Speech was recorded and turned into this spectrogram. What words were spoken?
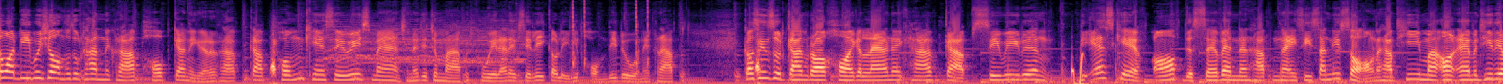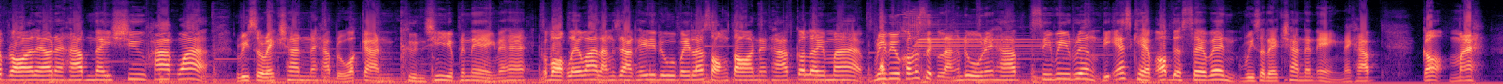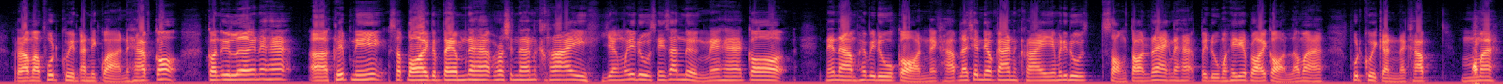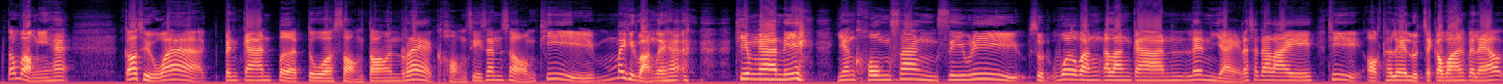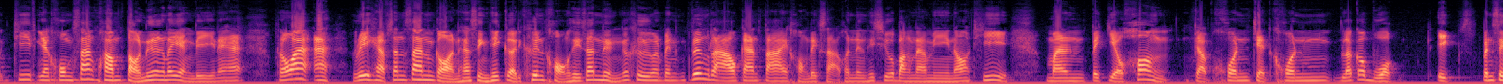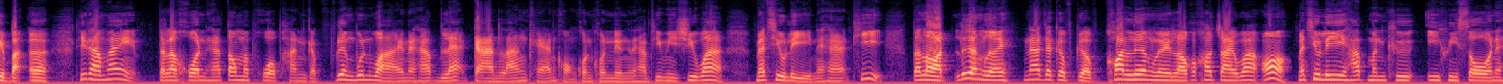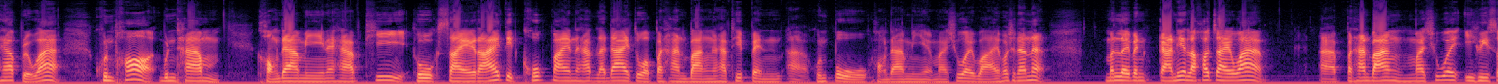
สวัสดีผู้ชมทุกท่านนะครับ พบกันอีกแล้วนะครับ กับผม K Series Man ชนะที่จะมาพูดคุยและในซีรีส์เกาหลีที่ผมได้ดูนะครับ ก็สิ้นสุดการรอคอยกันแล้วนะครับ กับซีรีส์เรื่อง The Escape of the Seven นะครับ ในซีซั่นที่ 2 นะครับ ที่มาออนแอร์เป็นที่เรียบร้อยแล้วนะครับ ในชื่อภาคว่า Resurrection นะครับ หรือว่าการคืนชีพนั่นเองนะฮะ ก็บอกเลยว่าหลังจากที่ได้ดูไปแล้ว 2 ตอนนะครับ ก็เลยมารีวิวความรู้สึกหลังดูนะครับซีรีส์เรื่อง The Escape of the Seven Resurrection นั่นเองนะครับก็มา เรามาพูดคุยกันดีกว่านะครับ ก็ก่อนอื่นเลยนะฮะคลิปนี้สปอยเต็มๆนะฮะเพราะฉะนั้นใครยังไม่ได้ดูซีซั่นหนึ่งนะฮะก็แนะนำให้ไปดูก่อนนะครับ และเช่นเดียวกันใครยังไม่ได้ดู 2 ตอนแรกนะฮะไปดูมาให้เรียบร้อยก่อนแล้วมาพูดคุยกันนะครับ มาต้องบอกงี้ฮะก็ถือว่าเป็นการเปิดตัว 2 ตอนแรกของซีซั่น2ที่ไม่ผิดหวังเลยฮะ ทีมงานนี้ยังคงสร้างซีรีส์สุดเวอร์วังอลังการเล่นใหญ่รัชดาลัยที่ออกทะเลหลุดจักรวาลไปแล้ว ที่ยังคงสร้างความต่อเนื่องได้อย่างดีนะฮะ เพราะว่าอะรีแคปสั้นๆ ก่อนนะฮะสิ่งที่เกิดขึ้นของซีซั่นหนึ่งก็คือมันเป็นเรื่องราวการตายของเด็กสาวคนหนึ่งที่ชื่อว่าบังนามีเนาะที่มันไปเกี่ยวข้องกับคน 7 คนแล้วก็บวก อีกเป็นสิบอะเออที่ทำให้แต่ละคนฮะต้องมาพัวพันกับเรื่องวุ่นวายนะครับ และการล้างแค้นของคนคนหนึ่งนะครับ ที่มีชื่อว่าแมทธิวลีนะฮะที่ตลอดเรื่องเลยน่าจะเกือบเกือบค่อนเรื่องเลย เราก็เข้าใจว่าอ๋อแมทธิวลีครับมันคืออีฮุยโซนะครับหรือว่าคุณพ่อบุญธรรมของดามีนะครับที่ถูกใส่ร้ายติดคุกไปนะครับ และได้ตัวประธานบังนะครับ ที่เป็นคุณปู่ของดามีมาช่วยไว้ เพราะฉะนั้นน่ะมันเลยเป็นการที่เราเข้าใจว่า ประธานบังมาช่วยอีควิโซ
